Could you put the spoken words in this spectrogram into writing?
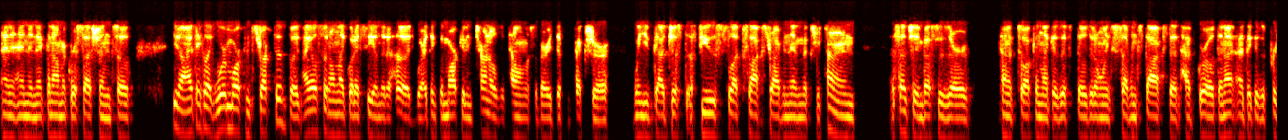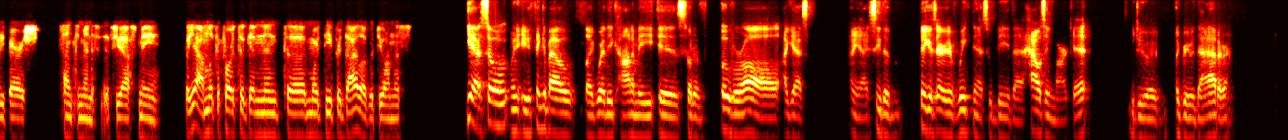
and, and an economic recession. So you know, I think like we're more constructive, but I also don't like what I see under the hood, where I think the market internals are telling us a very different picture. When you've got just a few select stocks driving the index returns, essentially investors are kind of talking like as if those are only seven stocks that have growth, and I, I think is a pretty bearish sentiment if, if you ask me. But yeah, I'm looking forward to getting into more deeper dialogue with you on this. Yeah. So when you think about like where the economy is sort of overall, I guess I mean, I see the biggest area of weakness would be the housing market. Would you agree with that or?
